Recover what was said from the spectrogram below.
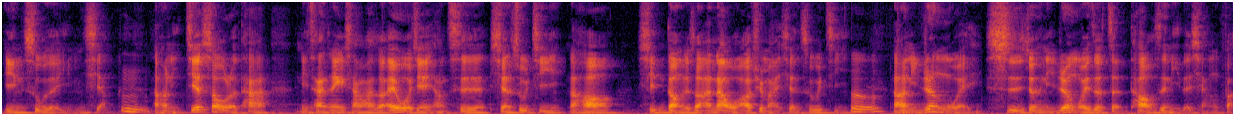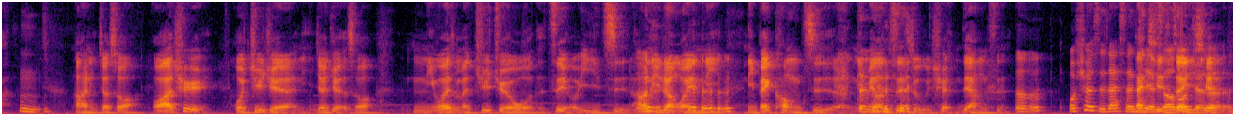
因素的影响，嗯，然后你接受了它，你产生一个想法说，哎，我今天想吃咸酥鸡，然后。行动就说啊，那我要去买咸酥鸡。嗯，然后你认为是，就是你认为这整套是你的想法。嗯，然后你就说我要去，我拒绝了你，你就觉得说你为什么拒绝我的自由意志？然后你认为你 你被控制了，你没有自主权这样子。嗯，我确实在生气的时候都觉得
